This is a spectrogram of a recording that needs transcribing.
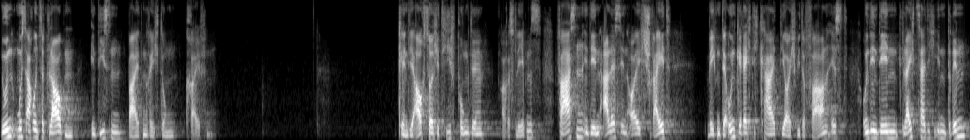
nun muss auch unser Glauben in diesen beiden Richtungen greifen. Kennt ihr auch solche Tiefpunkte eures Lebens? Phasen, in denen alles in euch schreit wegen der Ungerechtigkeit, die euch widerfahren ist und in denen gleichzeitig innen drin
